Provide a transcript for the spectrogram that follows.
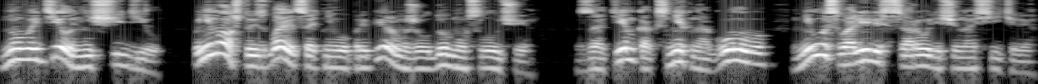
Новое тело не щадил. Понимал, что избавиться от него при первом же удобном случае. Затем, как снег на голову, в него свалились сородичи носителя,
